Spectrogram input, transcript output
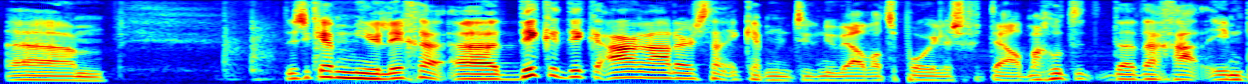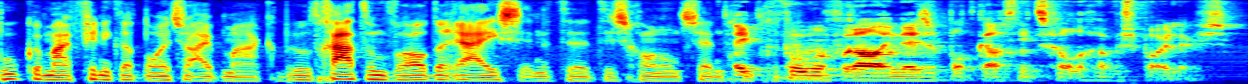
Ehm, dus ik heb hem hier liggen. Eh, dikke, dikke aanraders. Nou, ik heb natuurlijk nu wel wat spoilers verteld. Maar goed, daar gaat in boeken, maar vind ik dat nooit zo uitmaken. Ik bedoel, het gaat om vooral de reis en het, het is gewoon ontzettend Ik goed voel gedaan. me vooral in deze podcast niet schuldig over spoilers.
